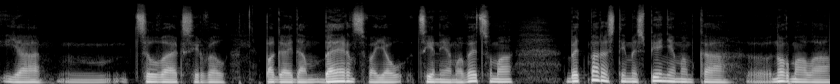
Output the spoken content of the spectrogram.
ja mm, cilvēks ir vēl pagaidām bērns vai jau cienījama vecumā, bet parasti mēs pieņemam, ka uh, normālā,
